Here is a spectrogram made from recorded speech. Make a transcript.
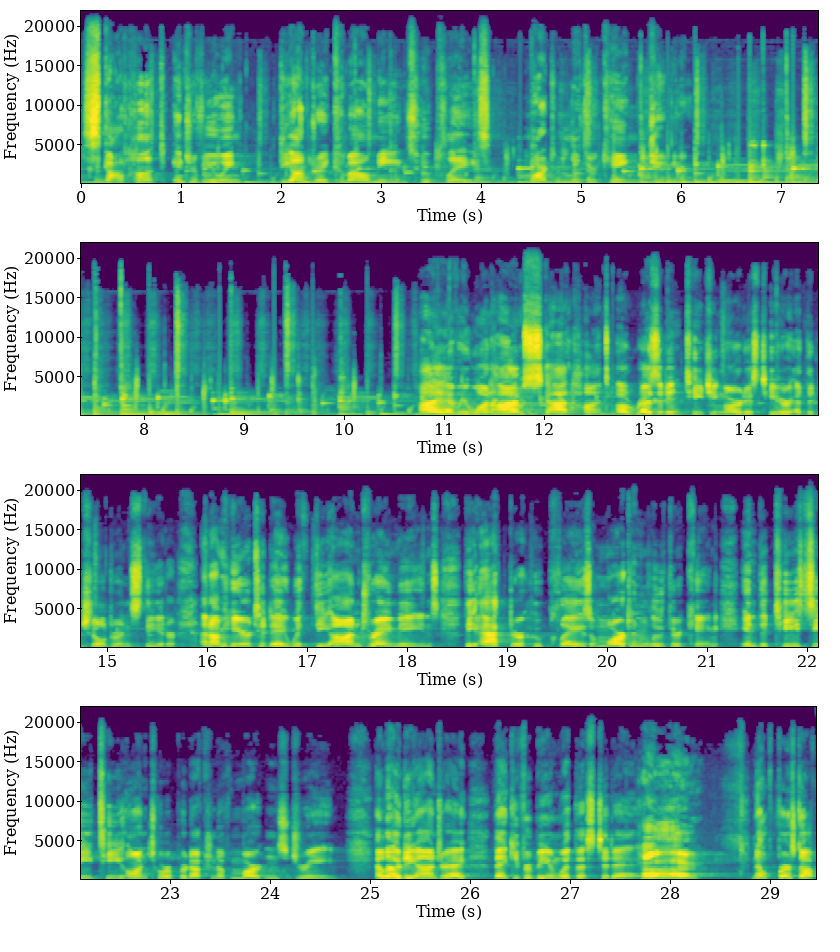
Scott Hunt interviewing DeAndre Kamal Means, who plays Martin Luther King Jr. Hi everyone, I'm Scott Hunt, a resident teaching artist here at the Children's Theater, and I'm here today with DeAndre Means, the actor who plays Martin Luther King in the TCT on tour production of Martin's Dream. Hello, DeAndre. Thank you for being with us today. Hi. Now, first off,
